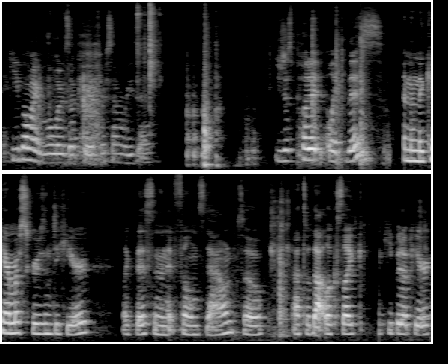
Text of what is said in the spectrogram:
I keep all my rulers up here for some reason. You just put it like this, and then the camera screws into here, like this, and then it films down. So that's what that looks like. I keep it up here.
